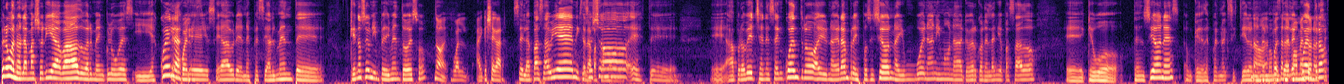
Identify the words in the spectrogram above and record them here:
pero bueno, la mayoría va, duerme en clubes y escuelas, Escuelas. que se abren especialmente, que no sea un impedimento eso, No, igual hay que llegar. se la pasa bien y Se qué la sé pasa yo, este eh, aprovechen ese encuentro, hay una gran predisposición, hay un buen ánimo, nada que ver con el año pasado, eh, que hubo tensiones, aunque después no existieron No, en el momento en el del momento encuentro.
